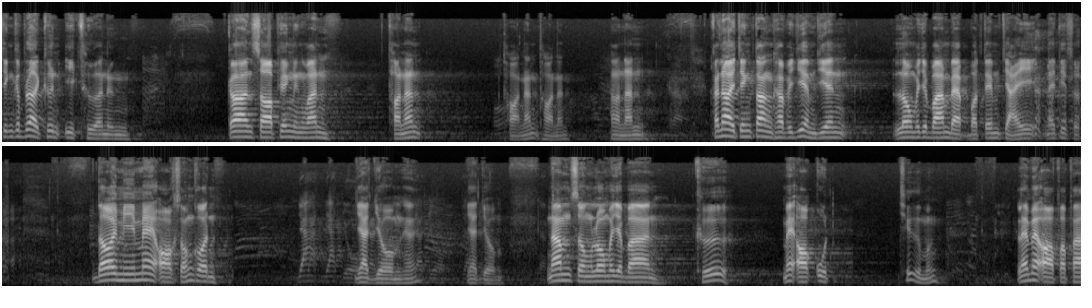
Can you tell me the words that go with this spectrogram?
จึงกำเริบขึ้นอีกเถื่อหนึ่งก่อนสอบเพียงหนึ่งวันเท่านั้นเท่านั้นเท่านั้นเท่านั้นขาน้อยจึงต้องเข้าไปเยี่ยมเยียนโรงพยาบาลแบบบอดเต็มใจในที่สุด โดยมีแม่ออกสองคน ญาติญาติโยมญาติโยมนะญาติโยมญาติโยมนำส่งโรงพยาบาลคือแม่ออกอุดชื่อมึง และแม่ออกประภา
